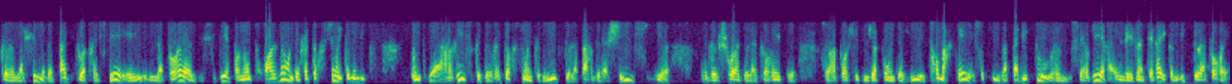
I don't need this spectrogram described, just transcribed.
que la Chine n'avait pas du tout apprécié et la Corée a dû subir pendant trois ans des rétorsions économiques. Donc il y a un risque de rétorsion économique de la part de la Chine si euh, le choix de la Corée de se rapprocher du Japon et des États-Unis est trop marqué, ce qui ne va pas du tout euh, servir les intérêts économiques de la Corée.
